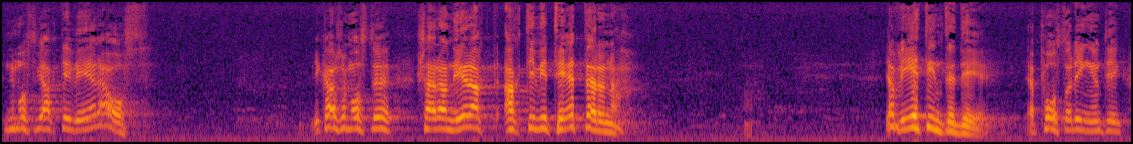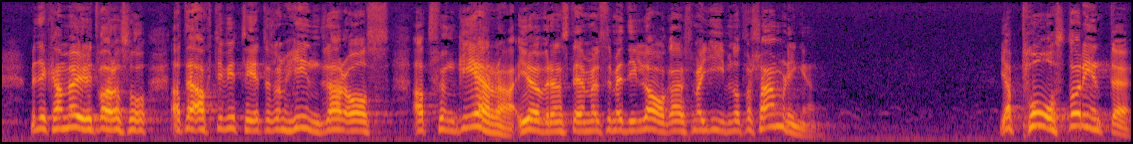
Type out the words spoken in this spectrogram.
Nu måste vi aktivera oss. Vi kanske måste skära ner aktiviteterna. Jag vet inte det. Jag påstår ingenting. Men det kan möjligt vara så att det är aktiviteter som hindrar oss att fungera i överensstämmelse med de lagar som är givna åt församlingen. Jag påstår inte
